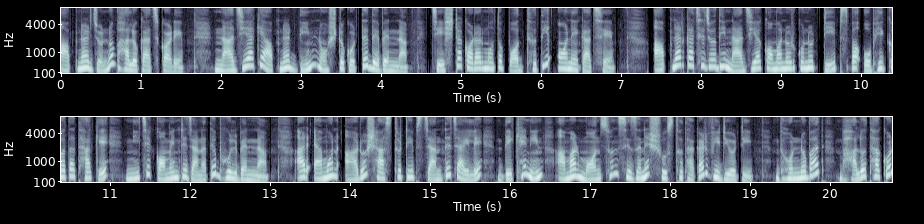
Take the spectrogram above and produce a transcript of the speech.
আপনার জন্য ভালো কাজ করে। নাজিয়াকে আপনার দিন নষ্ট করতে দেবেন না। চেষ্টা করার মতো পদ্ধতি অনেক আছে। আপনার কাছে যদি নাজিয়া কমানোর কোনো টিপস বা অভিজ্ঞতা থাকে, নিচে কমেন্টে জানাতে ভুলবেন না। আর এমন আরও স্বাস্থ্য টিপস জানতে চাইলে দেখে নিন আমার মনসুন সিজনে সুস্থ থাকার ভিডিওটি। ধন্যবাদ ভালো থাকুন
